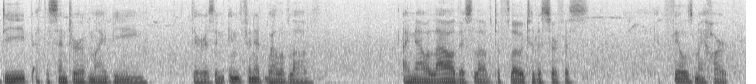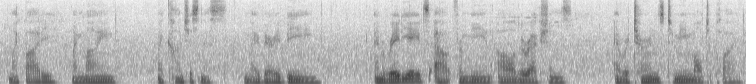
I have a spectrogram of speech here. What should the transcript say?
Deep at the center of my being, there is an infinite well of love. I now allow this love to flow to the surface. It fills my heart, my body, my mind, my consciousness, and my very being, and radiates out from me in all directions and returns to me multiplied.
